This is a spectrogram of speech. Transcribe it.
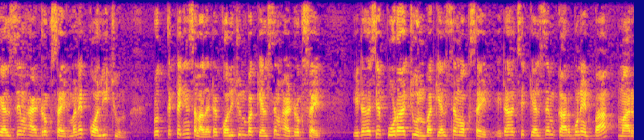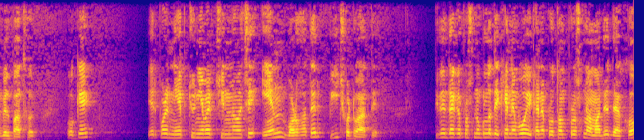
ক্যালসিয়াম হাইড্রোক্সাইড মানে কলিচুন। প্রত্যেকটা জিনিস আলাদা। এটা কলিচুন বা ক্যালসিয়াম হাইড্রোক্সাইড। এটা হচ্ছে পোড়া চুন বা ক্যালসিয়াম অক্সাইড। এটা হচ্ছে ক্যালসিয়াম কার্বনেট বা মার্বেল পাথর। ওকে এরপরে নেপচুনিয়ামের চিহ্ন হচ্ছে এন বড় হাতের পি ছোট হাতের। তিনের দাগের প্রশ্নগুলো দেখে নেব। এখানে প্রথম প্রশ্ন আমাদের দেখো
